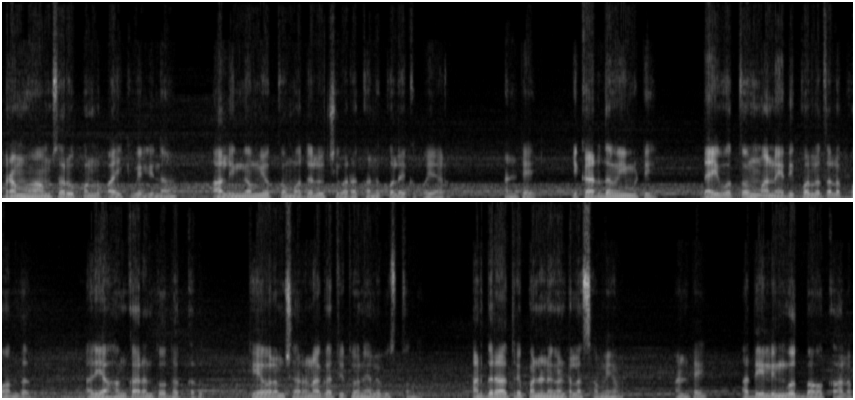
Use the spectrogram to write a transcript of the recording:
బ్రహ్మ హంస రూపంలో పైకి వెళ్ళినా ఆ లింగం యొక్క మొదలు చివర కనుక్కోలేకపోయారు. అంటే ఇక అర్థం ఏమిటి? దైవత్వం అనేది కొలతలకు అందదు. అది అహంకారంతో దక్కదు. కేవలం శరణాగతితోనే లభిస్తుంది. అర్ధరాత్రి పన్నెండు గంటల సమయం. అంటే అదే లింగోద్భవ కాలం.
